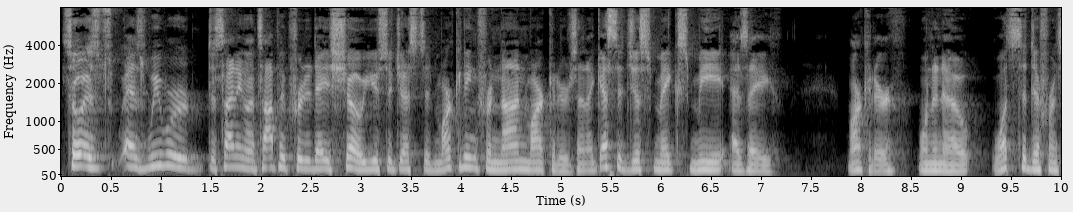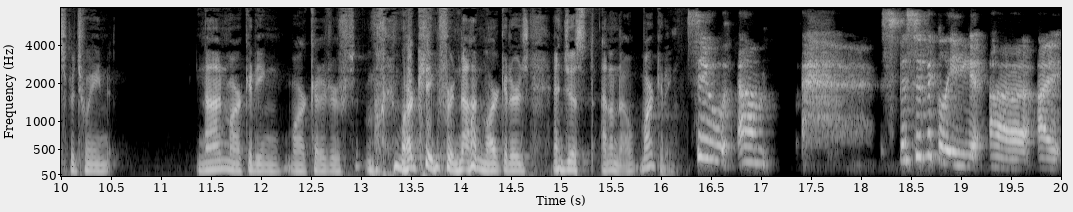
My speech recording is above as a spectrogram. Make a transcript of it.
So, as as we were deciding on a topic for today's show, you suggested marketing for non-marketers, and I guess it just makes me as a marketer want to know what's the difference between non-marketing marketers, marketing for non-marketers, and just I don't know, marketing. So um, specifically, uh, I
